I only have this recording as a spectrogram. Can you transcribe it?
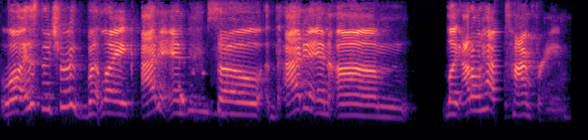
well it's the truth but like i didn't so i didn't um like i don't have a time frame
